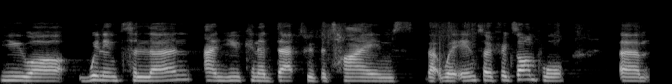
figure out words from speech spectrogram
you are willing to learn and you can adapt with the times that we're in. So, for example, um,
